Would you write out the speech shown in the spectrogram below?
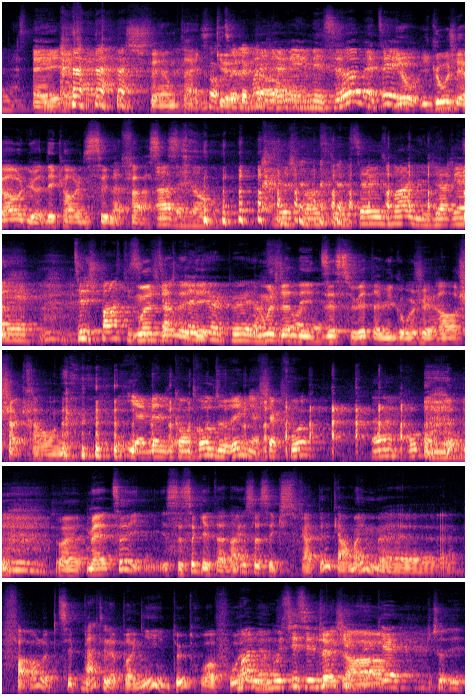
une petite. Hey, tu fermes ta Sortir gueule. le Moi, j'aurais aimé ça, mais tu sais. Yo, Hugo Gérard lui a décalissé la face. Ah, ben non. Je pense que, sérieusement, il- j'aurais. Tu sais, je pense qu'il Moi, s'est je donne retenu des- un peu. Moi, je donne des histoire-là. 18 à Hugo Gérard chaque round. Il avait le contrôle du ring à chaque fois. Hein, gros ouais. Mais tu sais, c'est ça qui était nice, ça, c'est qu'il se frappait quand même euh, fort. Le petit Pat l'a pogné deux, trois fois. Ouais, là. mais moi aussi, c'est là que j'ai genre- vu que.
